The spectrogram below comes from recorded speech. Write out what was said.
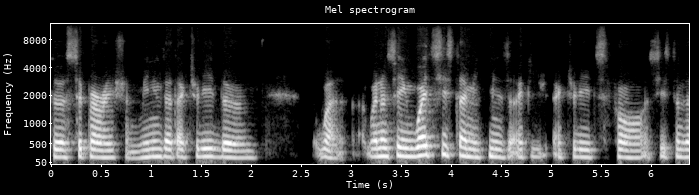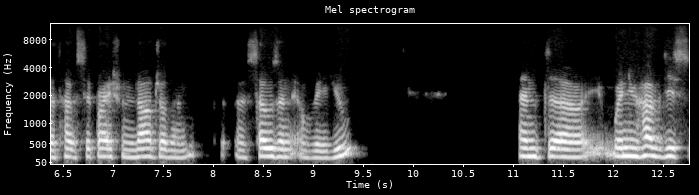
the separation, meaning that actually the well, when I'm saying white system, it means actually it's for systems that have separation larger than a thousand of AU. And uh, when you have this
